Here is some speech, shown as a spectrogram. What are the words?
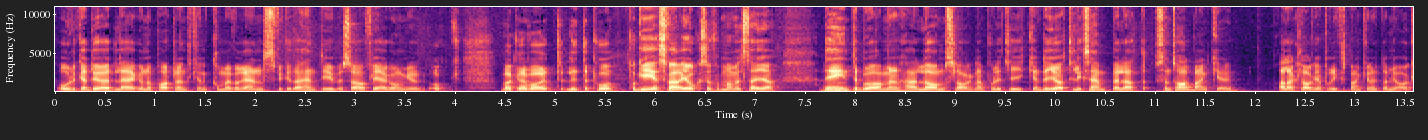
Olika dödlägen och parterna inte kan komma överens, vilket har hänt i USA flera gånger och verkar ha varit lite på, på G i Sverige också får man väl säga. Det är inte bra med den här lamslagna politiken. Det gör till exempel att centralbanker, alla klagar på Riksbanken utom jag,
